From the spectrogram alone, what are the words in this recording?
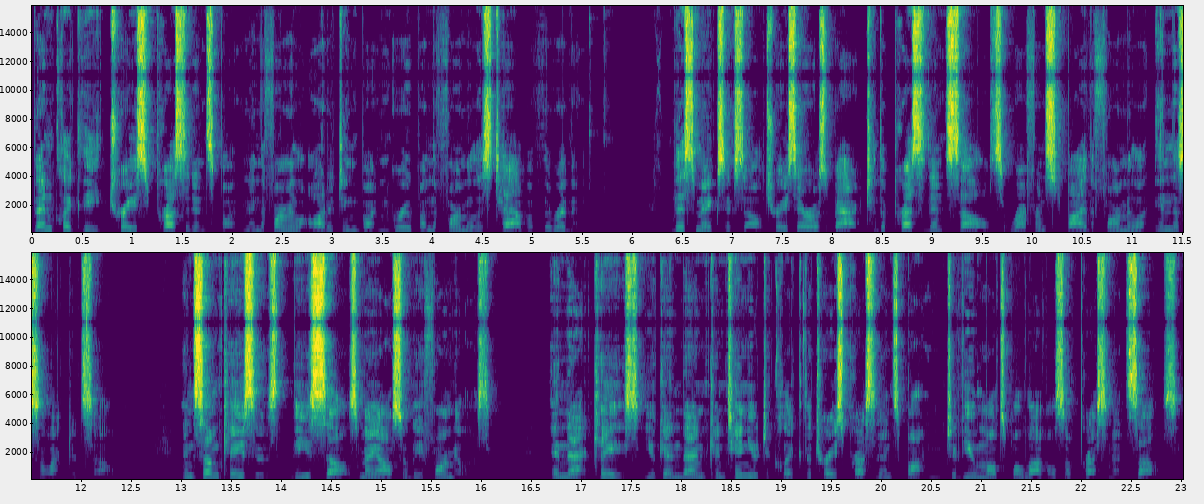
Then click the Trace Precedents button in the Formula Auditing button group on the Formulas tab of the ribbon. This makes Excel trace arrows back to the precedent cells referenced by the formula in the selected cell. In some cases, these cells may also be formulas. In that case, you can then continue to click the Trace Precedents button to view multiple levels of precedent cells.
